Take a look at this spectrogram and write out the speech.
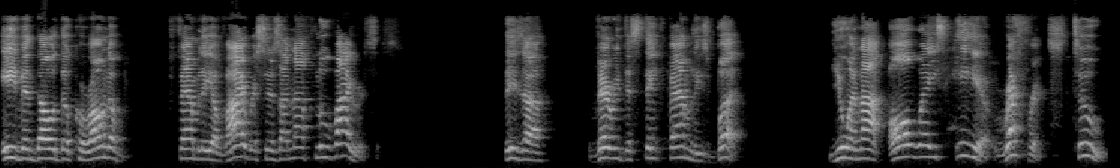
Even though the corona family of viruses are not flu viruses. These are very distinct families, but you and I always hear reference to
